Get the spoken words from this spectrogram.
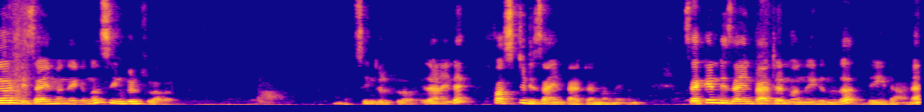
തേർഡ് ഡിസൈൻ വന്നിരിക്കുന്നത് സിംഗിൾ ഫ്ലവർ സിംഗിൾ ഫ്ലവർ ഇതാണ് എന്റെ ഫസ്റ്റ് ഡിസൈൻ പാറ്റേൺ വന്നിരിക്കുന്നത്. സെക്കൻഡ് ഡിസൈൻ പാറ്റേൺ വന്നിരിക്കുന്നത് ഇതാണ്.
